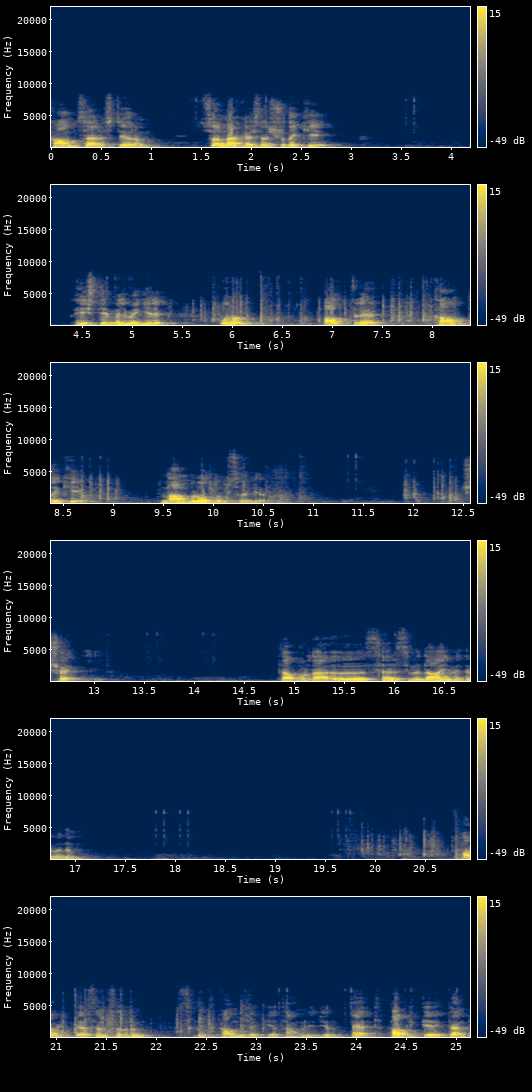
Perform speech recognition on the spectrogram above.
Count servis diyorum. Sonra arkadaşlar şuradaki HTML'ime gelip bunun alt tire count'taki number olduğunu söylüyorum. Şöyle. Tabi burada e, servisimi dahil mi edemedim? Public dersem sanırım sıkıntı kalmayacak diye tahmin ediyorum. Evet, public diyerekten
